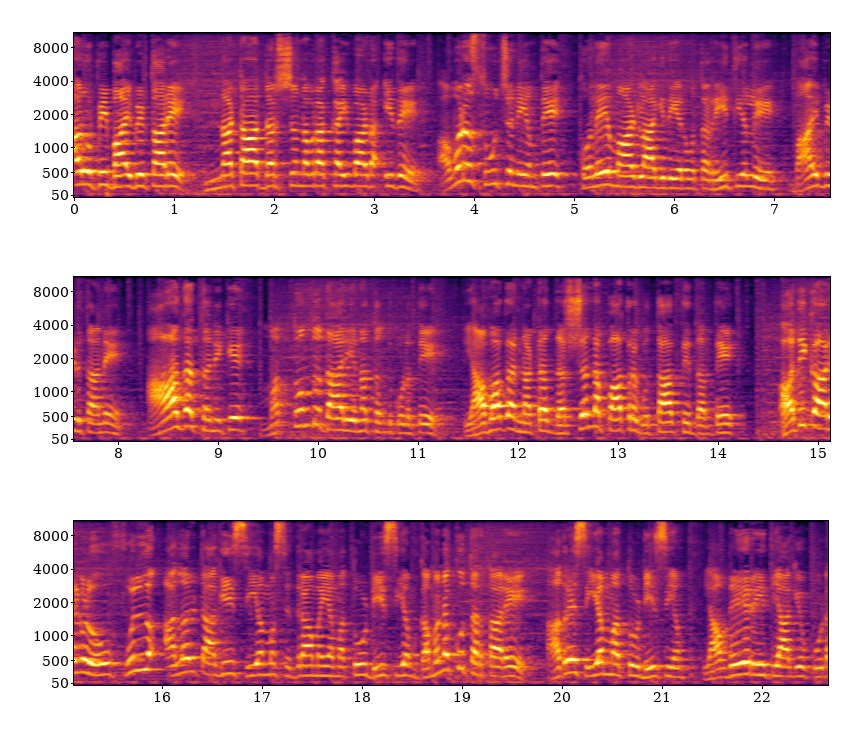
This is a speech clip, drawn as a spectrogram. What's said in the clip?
ಆರೋಪಿ ಬಾಯಿ ಬಿಡ್ತಾರೆ ನಟ ದರ್ಶನ್ ಅವರ ಕೈವಾಡ ಇದೆ. ಅವರ ಸೂಚನೆಯಂತೆ ಕೊಲೆ ಮಾಡಲಾಗಿದೆ ಎನ್ನುವಂತ ರೀತಿಯಲ್ಲಿ ಬಾಯಿ ಬಿಡ್ತಾನೆ ಆಗ ತನಿಖೆ ಮತ್ತೊಂದು ದಾರಿಯನ್ನ ತಂದುಕೊಡುತ್ತೆ. ಯಾವಾಗ ನಟ ದರ್ಶನ್ನ ಪಾತ್ರ ಗೊತ್ತಾಗ್ತಿದ್ದಂತೆ ಅಧಿಕಾರಿಗಳು ಫುಲ್ ಅಲರ್ಟ್ ಆಗಿ ಸಿಎಂ ಸಿದ್ದರಾಮಯ್ಯ ಮತ್ತು ಡಿ ಸಿಎಂ ಗಮನಕ್ಕೂ ತರ್ತಾರೆ. ಆದ್ರೆ ಸಿಎಂ ಮತ್ತು ಡಿ ಸಿಎಂ ಯಾವುದೇ ರೀತಿಯಾಗಿಯೂ ಕೂಡ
